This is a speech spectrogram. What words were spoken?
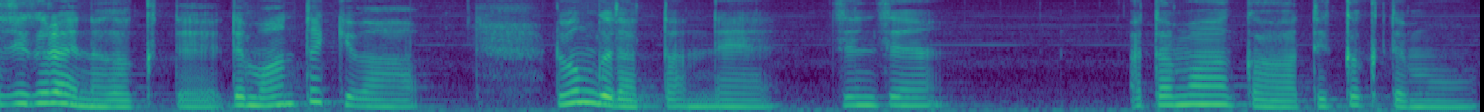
じぐらい長くて。でもあの時はロングだったんで全然頭がでっかくても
